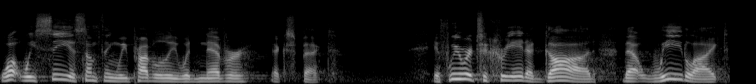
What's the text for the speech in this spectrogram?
what we see is something we probably would never expect. If we were to create a God that we liked,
